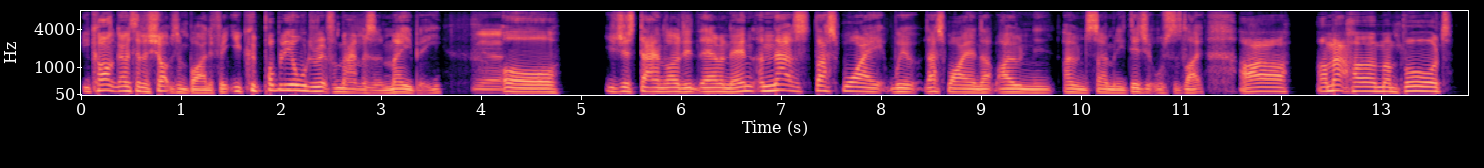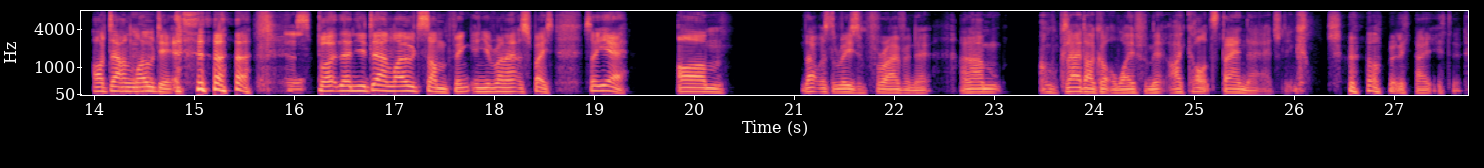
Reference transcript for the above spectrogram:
you can't go to the shops and buy anything. You could probably order it from Amazon, maybe, Yeah. or you just download it there and then. And that's that's why we that's why I end up owning own so many digitals. It's like, ah, I'm at home, I'm bored. I'll download it. But then you download something and you run out of space. So yeah, um, that was the reason for having it, and I'm I'm glad I got away from it. I can't stand that actually. I really hated it.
